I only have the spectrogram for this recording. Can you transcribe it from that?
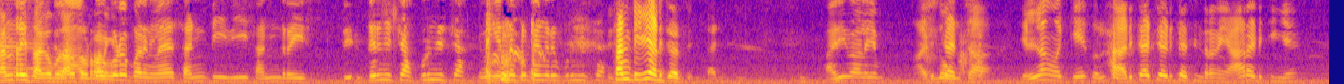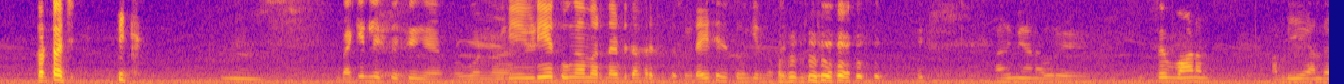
சன்ரைஸ் ஆக போதா சொல்றாங்க கூட பாருங்களேன் சன் டிவி சன்ரைஸ் தெரிஞ்சிச்சா புரிஞ்சிச்சா இவங்க என்ன கூட்டங்கிறது புரிஞ்சிச்சா சன் டிவி அடிச்சாச்சு. அறிவாலயம் அடிச்சாச்சா? எல்லாம் ஓகே சொல்லிட்டு அடிச்சாச்சு அடிச்சாச்சுன்றாங்க யார் அடிச்சீங்க? தொட்டாச்சு. டிக். பக்கெட் லிஸ்ட் வச்சுங்க. ஒவ்வொன்றா விடிய விடிய தூங்காம இருந்தா இப்படி தான் ஃப்ரெண்ட்ஸ் பேசுவீங்க. தயவு செய்து தூங்கிருங்க அருமையான ஒரு செவ்வானம். அப்படியே அந்த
